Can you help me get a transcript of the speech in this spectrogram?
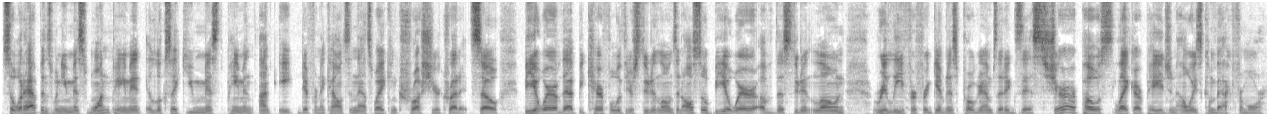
So what happens when you miss one payment, it looks like you missed payment on eight different accounts and that's why it can crush your credit. So be aware of that, be careful with your student loans and also be aware of the student loan relief or forgiveness programs that exist. Share our posts, like our page and always come back for more.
